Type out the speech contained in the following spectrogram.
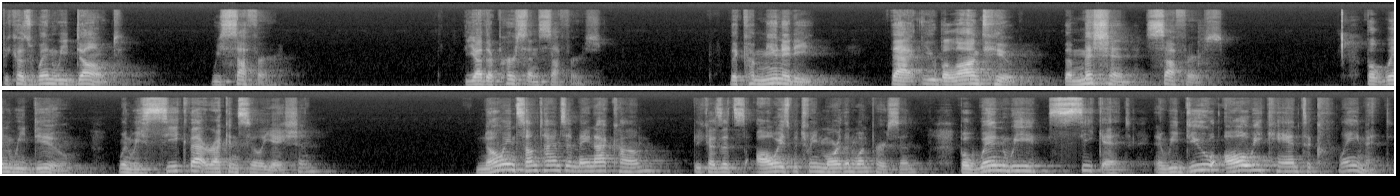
Because when we don't, we suffer. The other person suffers. The community that you belong to, the mission suffers. But when we do, when we seek that reconciliation, knowing sometimes it may not come because it's always between more than one person, but when we seek it and we do all we can to claim it,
